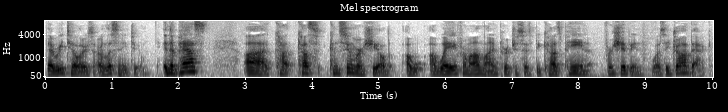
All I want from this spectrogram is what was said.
that retailers are listening to. In the past, uh, Consumer Shield away from online purchases because paying for shipping was a drawback.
